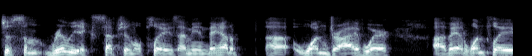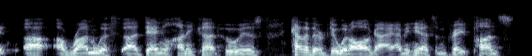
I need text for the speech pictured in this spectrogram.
just some really exceptional plays. I mean, they had a uh, one drive where uh, they had one play, uh, a run with uh, Daniel Honeycutt, who is kind of their do-it-all guy. I mean, he had some great punts,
